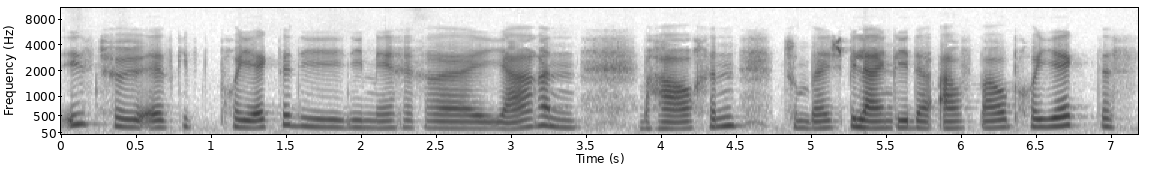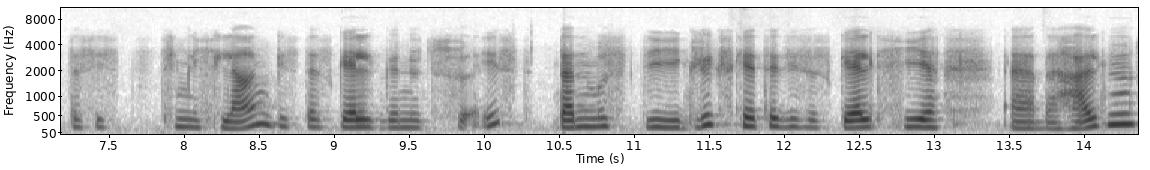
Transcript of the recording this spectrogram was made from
ist. Es gibt Projekte, die, die mehrere Jahre brauchen, zum Beispiel ein Wiederaufbauprojekt, das, das ist ziemlich lang, bis das Geld genutzt ist. Dann muss die Glückskette dieses Geld hier äh, behalten.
